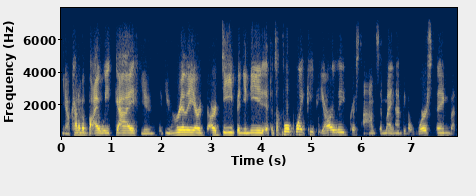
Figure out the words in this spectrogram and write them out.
you know kind of a bye week guy. If you if you really are are deep and you need if it's a full point PPR league, Chris Thompson might not be the worst thing, but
